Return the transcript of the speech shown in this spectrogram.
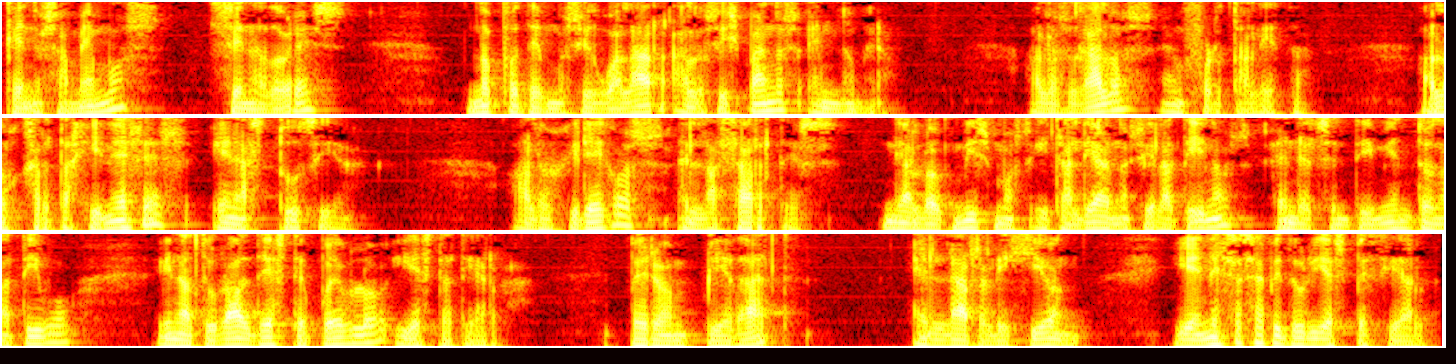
que nos amemos, senadores, no podemos igualar a los hispanos en número, a los galos en fortaleza, a los cartagineses en astucia, a los griegos en las artes, ni a los mismos italianos y latinos en el sentimiento nativo y natural de este pueblo y esta tierra, pero en piedad, en la religión y en esa sabiduría especial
